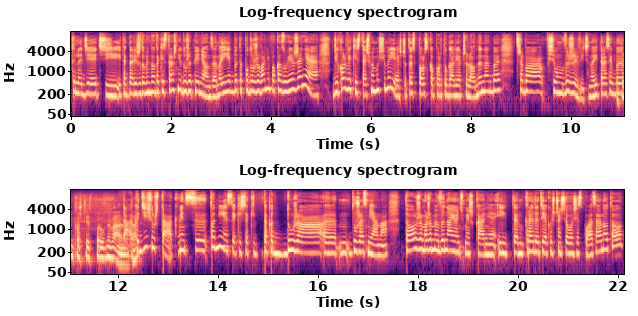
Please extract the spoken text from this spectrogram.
tyle dzieci i tak dalej, że to będą takie strasznie duże pieniądze. No i jakby to podróżowanie pokazuje, że nie. Gdziekolwiek jesteśmy, musimy jeść. Czy to jest Polska, Portugalia czy Londyn, no jakby trzeba się wyżywić. No i teraz jakby... Ten koszt jest porównywalny, Tak, tak? dziś już tak, więc y, to nie jest jakaś taki, taka duża, y, duża zmiana. To, że możemy wynająć mieszkanie i ten kredyt jakoś częściowo się spłaca, no to,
